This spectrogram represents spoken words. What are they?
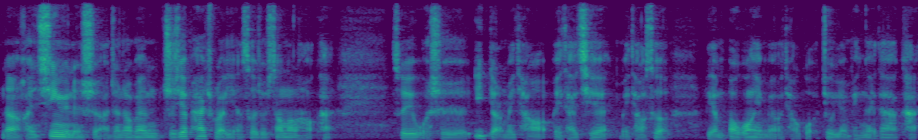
那很幸运的是啊，这张照片直接拍出来颜色就相当的好看，所以我是一点没调、没裁切、没调色，连曝光也没有调过，就原片给大家看。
